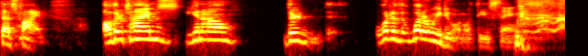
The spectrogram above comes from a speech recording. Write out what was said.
that's fine. Other times, you know, they're what are the, what are we doing with these things?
